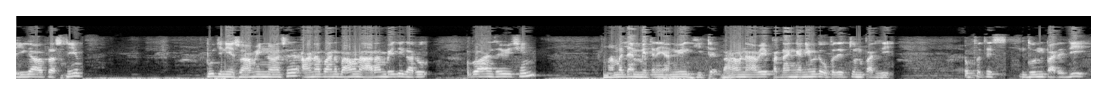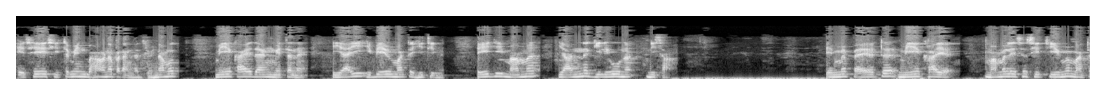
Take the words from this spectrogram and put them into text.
ඊගාව ප්‍රශ්නේ පූජනීය ස්වාමීන් වහන්සේ ආනාපාන භාවන ආරම්භයේදී ගරු ඔබ වහන්සේ විසින් මම දැන් මෙතන යනුවෙන් හිත භාවනාවේ පටන් ගැනීමට උපදෙස් තුන් පරිදි උපදෙස් දුන් පරිදි එසේ සිතමින් භාවනා පටන් ගන්නවා. නමුත් මේ කය දැන් මෙතන යයි ඉබේ මට හිතින. එයිදී මම යන්න ගිලිහුණ නිසා එම්ම පැයට මේ කය මම ලෙස සිටීම මට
